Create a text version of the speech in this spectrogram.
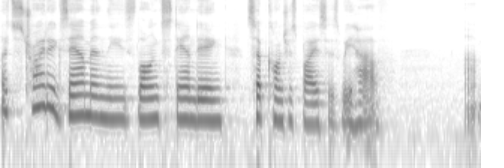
let's try to examine these long standing subconscious biases we have um,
